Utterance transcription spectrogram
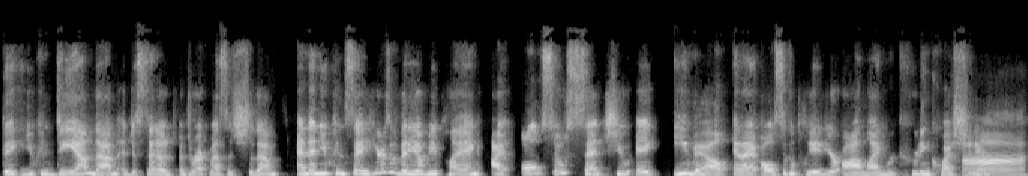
They you can DM them and just send a, a, direct message to them. And then you can say, here's a video of me playing. I also sent you a email and I also completed your online recruiting questionnaire. Ah.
